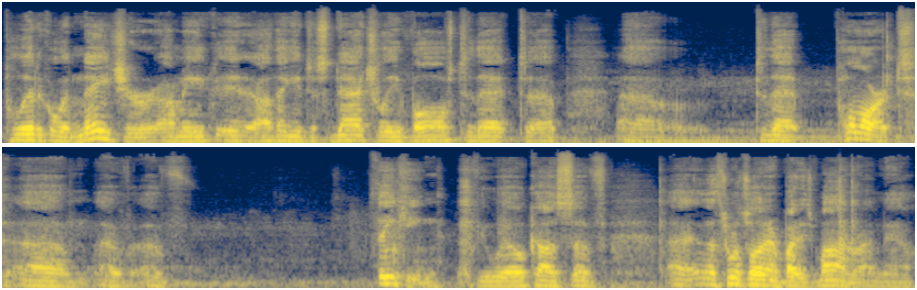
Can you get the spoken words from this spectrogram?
political in nature. I mean, it, I think it just naturally evolves to that uh, uh, to that part um, of, of thinking, if you will, because of that's what's on everybody's mind right now.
